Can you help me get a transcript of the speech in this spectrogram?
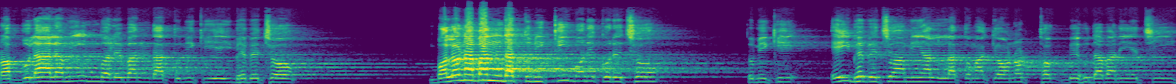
রব্বুল আলমিন বলে, বান্দা, তুমি কি এই ভেবেছ? বলো না, বান্দা, তুমি কি মনে করেছ? তুমি কি এই ভেবেছ আমি আল্লাহ তোমাকে অনর্থক, বেহুদা বানিয়েছি?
